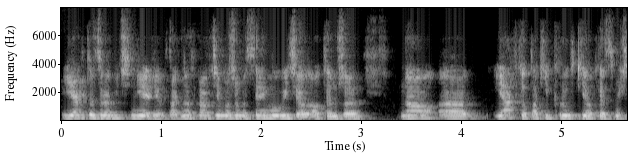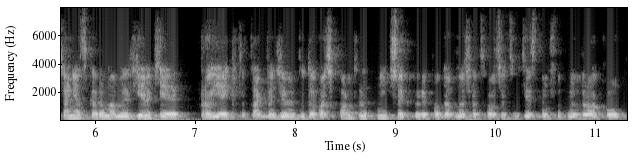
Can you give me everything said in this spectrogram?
I jak to zrobić, nie wiem. Tak, no wprawdzie możemy sobie mówić o, o tym, że no, jak to taki krótki okres myślenia, skoro mamy wielkie projekty, tak? Będziemy budować port lotniczy, który podobno się otworzy w 2027 roku.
